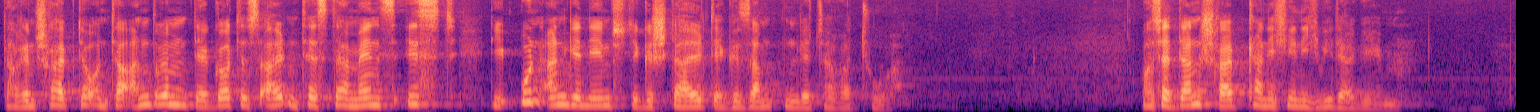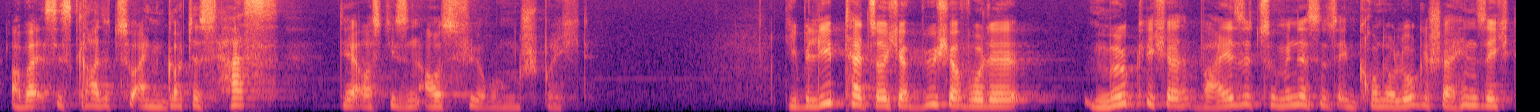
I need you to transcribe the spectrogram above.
Darin schreibt er unter anderem, der Gott des Alten Testaments ist die unangenehmste Gestalt der gesamten Literatur. Was er dann schreibt, kann ich hier nicht wiedergeben. Aber es ist geradezu ein Gotteshass, der aus diesen Ausführungen spricht. Die Beliebtheit solcher Bücher wurde möglicherweise, zumindest in chronologischer Hinsicht,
